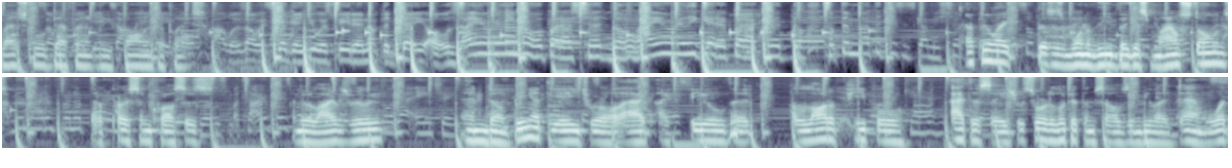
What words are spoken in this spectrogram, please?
rest will definitely fall into place. I was always you was feeding up the day I ain't really know it, but I should though. I ain't really get it, but I could though. Something about the distance got me shook. I feel like this is one of the biggest milestones that a person crosses in their lives, really. And um, being at the age we're all at, I feel that a lot of people at this age would sort of look at themselves and be like, "Damn, what?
